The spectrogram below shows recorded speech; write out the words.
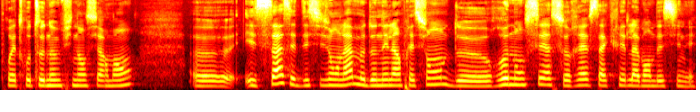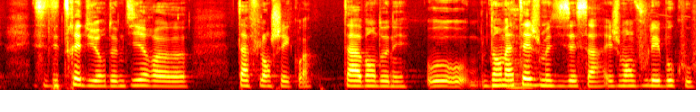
pour être autonome financièrement. Euh, et ça, cette décision-là me donnait l'impression de renoncer à ce rêve sacré de la bande dessinée. C'était très dur de me dire, t'as flanché, quoi t'as abandonné. dans ma tête, je me disais ça et je m'en voulais beaucoup.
